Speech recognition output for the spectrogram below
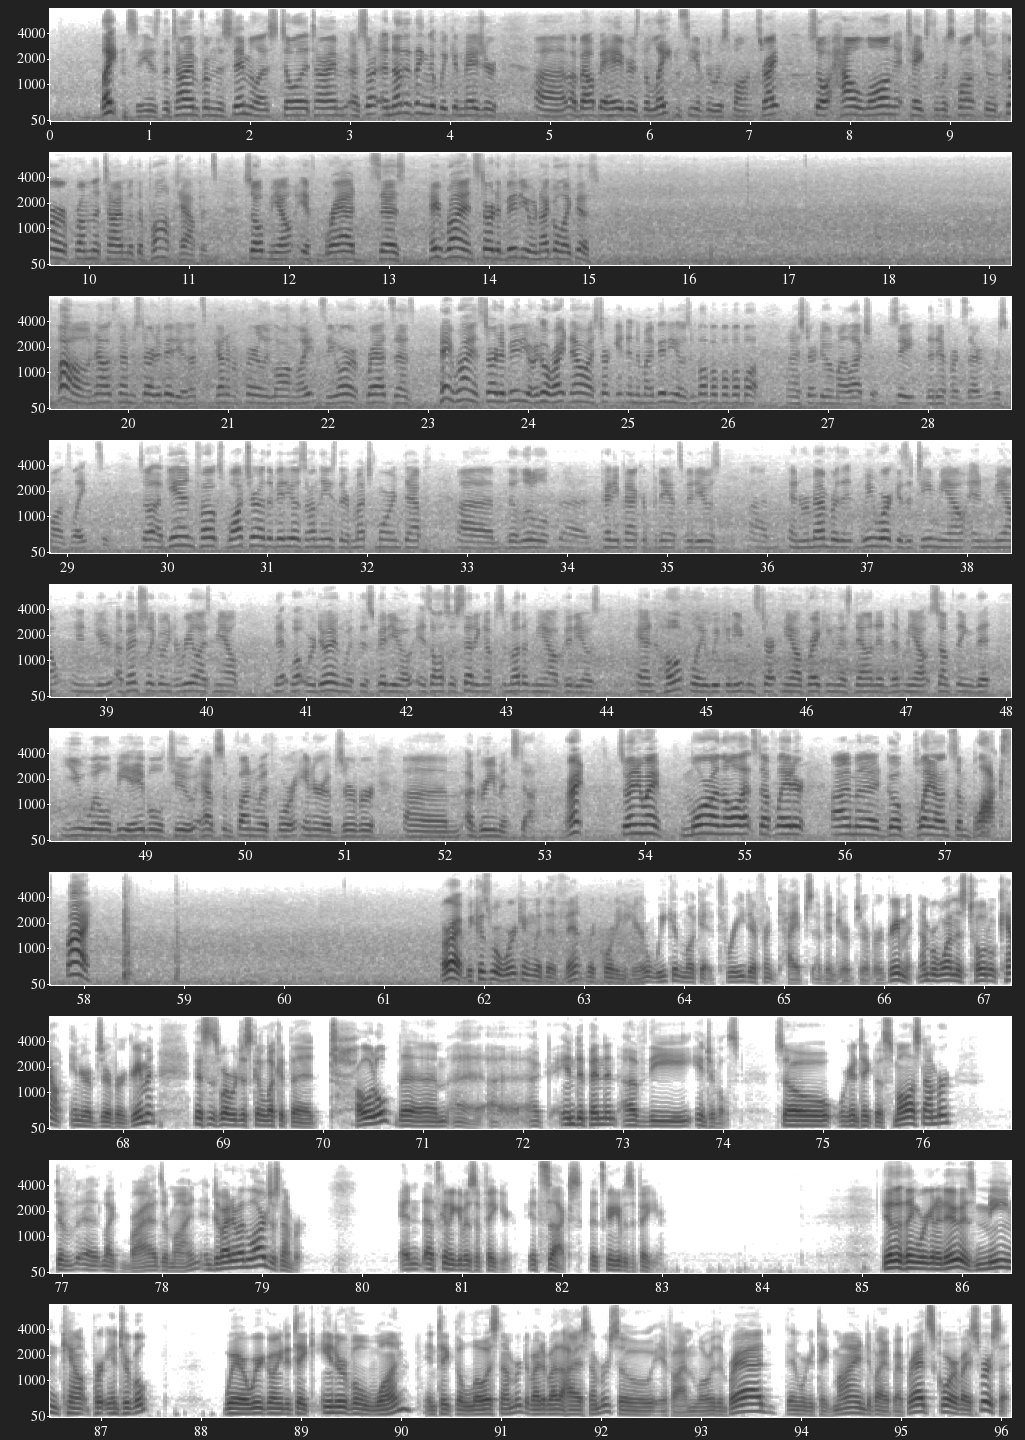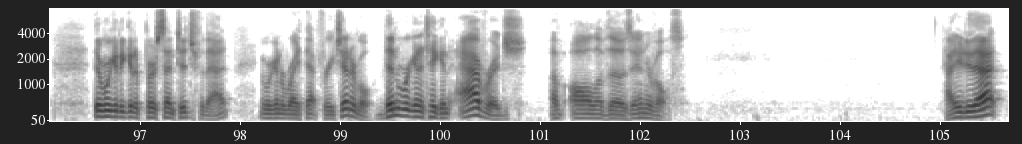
Latency is the time from the stimulus till the time. Uh, sorry, another thing that we can measure uh, about behavior is the latency of the response, right? So how long it takes the response to occur from the time that the prompt happens. So you know, if Brad says, "Hey Ryan, start a video," and I go like this. Oh, now it's time to start a video. That's kind of a fairly long latency. Or if Brad says, hey Ryan, start a video. I go, right now I start getting into my videos and blah, blah, blah, blah, blah. And I start doing my lecture. See the difference there, response latency. So again, folks, watch our other videos on these. They're much more in depth. Uh, the little uh, Pennypacker Pedance videos. Um, and remember that we work as a team, Meow, and Meow, and you're eventually going to realize, Meow, that what we're doing with this video is also setting up some other Meow videos. And hopefully we can even start Meow breaking this down into Meow something that you will be able to have some fun with for inter-observer um, agreement stuff. All right. So anyway, more on all that stuff later. I'm gonna go play on some blocks. Bye. All right, because we're working with event recording here, we can look at three different types of inter-observer agreement. Number one is total count inter-observer agreement. This is where we're just going to look at the total, the um, uh, uh, independent of the intervals. So we're going to take the smallest number, div- uh, like Brad's or mine, and divide it by the largest number. And that's going to give us a figure. It sucks, but it's going to give us a figure. The other thing we're going to do is mean count per interval. where we're going to take interval one and take the lowest number divided by the highest number. So if I'm lower than Brad, then we're going to take mine divided by Brad's score, or vice versa. Then we're going to get a percentage for that, and we're going to write that for each interval. Then we're going to take an average of all of those intervals. How do you do that?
